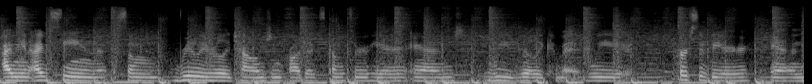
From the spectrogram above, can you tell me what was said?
I mean, I've seen some really, really challenging projects come through here and we really commit. We persevere and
